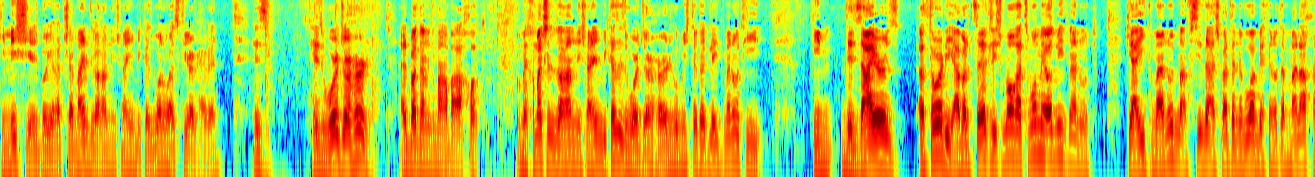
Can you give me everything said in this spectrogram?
Because one who has fear of heaven, his his words are heard. Because his words are heard, he he desires authority, אבל צריך לשמור עצמו מאוד מהתמענות, כי הנבואה המלאך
